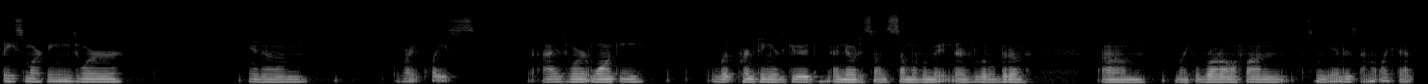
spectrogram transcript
face markings were in um, the right place. Her eyes weren't wonky. Lip printing is good. I noticed on some of them it, there's a little bit of um, like runoff on some of the edges. I don't like that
